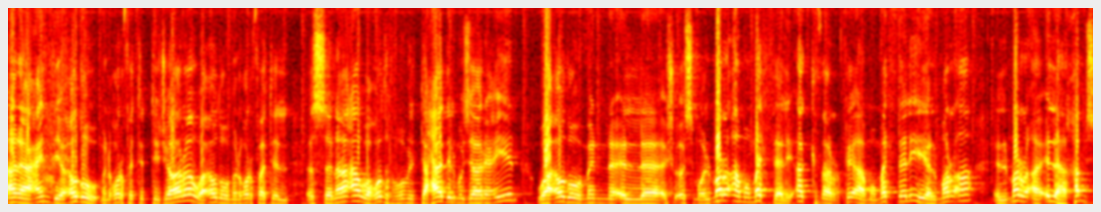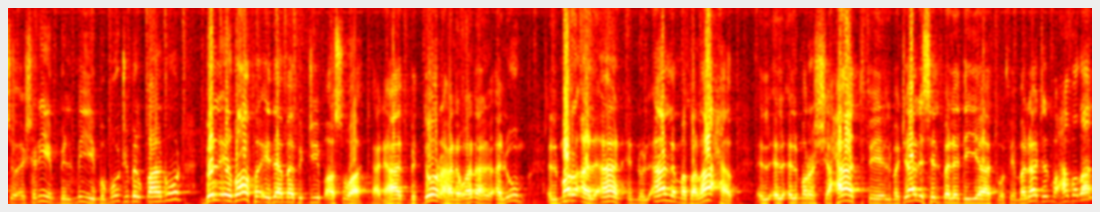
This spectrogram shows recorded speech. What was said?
أنا عندي عضو من غرفة التجارة وعضو من غرفة الصناعة وغرفه من اتحاد المزارعين وعضو من شو اسمه المرأة ممثلة. أكثر فئة ممثلة هي المرأة. المرأة لها 25% بموجب القانون بالإضافة إذا ما بتجيب أصوات. يعني هذا بالدور أنا وأنا ألوم المرأة الآن أنه الآن لما بلاحظ المرشحات في المجالس البلديات وفي ملاجئ المحافظات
